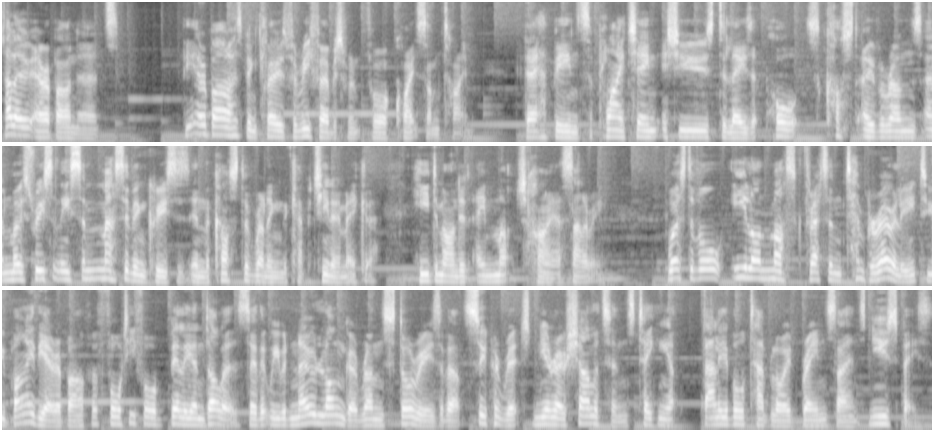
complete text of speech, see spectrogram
Hello, Error Bar nerds. The Error Bar has been closed for refurbishment for quite some time. There have been supply chain issues, delays at ports, cost overruns, and most recently some massive increases in the cost of running the cappuccino maker. He demanded a much higher salary. Worst of all, Elon Musk threatened temporarily to buy the Error Bar for $44 billion so that we would no longer run stories about super rich neuro charlatans taking up valuable tabloid brain science news space.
